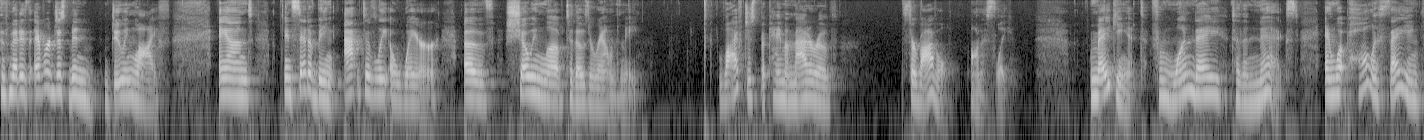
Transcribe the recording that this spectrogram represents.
that has ever just been doing life. And instead of being actively aware of showing love to those around me, life just became a matter of survival, honestly. Making it from one day to the next. And what Paul is saying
